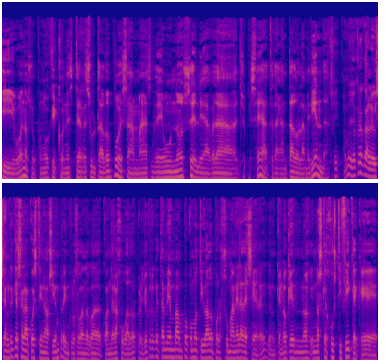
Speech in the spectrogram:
Y bueno, supongo que con este resultado, pues a más de uno se le habrá, yo que sé, atragantado la merienda. Sí, hombre, yo creo que a Luis Enrique se le ha cuestionado siempre, incluso cuando, cuando era jugador, pero yo creo que también va un poco motivado por su manera de ser, ¿eh? que, no, que no, no es que justifique que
